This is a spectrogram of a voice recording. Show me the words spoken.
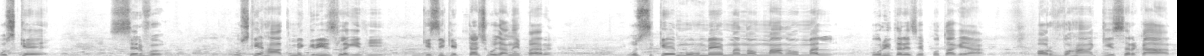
उसके सिर्फ़ उसके हाथ में ग्रीस लगी थी, किसी के टच हो जाने पर, उसके मुँह में मनो, मानो मल पूरी तरह से पोता गया और वहाँ की सरकार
